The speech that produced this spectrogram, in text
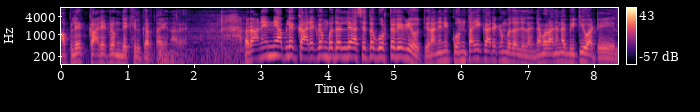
आपले कार्यक्रम देखील करता येणार आहे. राणेंनी आपले कार्यक्रम बदलले असे तर गोष्ट वेगळी होती. राणेंनी कोणताही कार्यक्रम बदललेला नाही. त्यामुळे राणेंना भीती वाटेल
